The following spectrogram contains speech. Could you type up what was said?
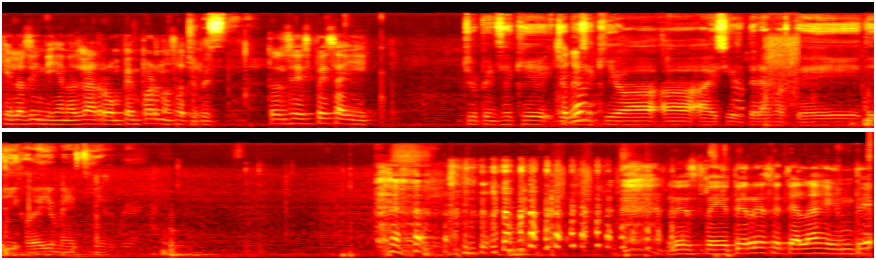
que los indígenas la rompen por nosotros. Pues- Entonces pues ahí, Yo pensé que, yo pensé que iba a, a decir de la muerte de- del hijo de Diomedes. respete, respete a la gente.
